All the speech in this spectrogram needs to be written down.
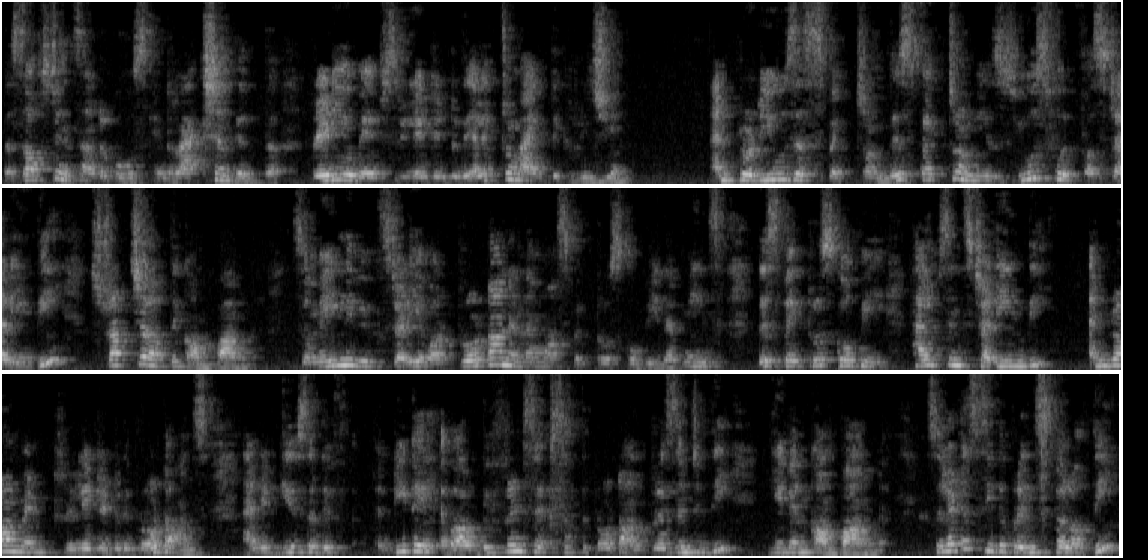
the substance undergoes interaction with the radio waves related to the electromagnetic region and produce a spectrum. This spectrum is useful for studying the structure of the compound. So mainly we will study about proton NMR spectroscopy. That means this spectroscopy helps in studying the environment related to the protons and it gives a detail about different sets of the proton present in the given compound. So let us see the principle of the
